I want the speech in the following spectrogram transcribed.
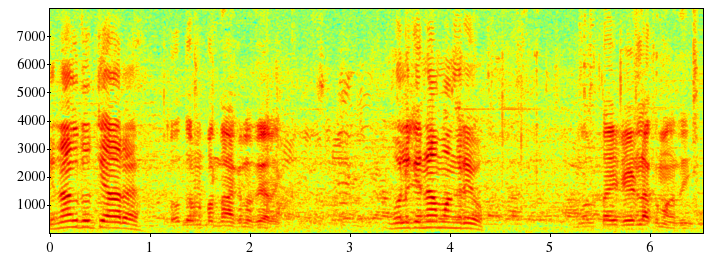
ਕਿੰਨਾ ਕੁ ਦੁੱਧ ਤਿਆਰ ਹੈ? ਦੁੱਧ ਹੁਣ 15 ਕਿਲੋ ਤਿਆਰ ਹੈ ਮੁੱਲ ਕਿੰਨਾ ਮੰਗ ਰਹੇ ਹੋ? ਮੁੱਲ ਤਾਂ 1.5 ਲੱਖ ਮੰਗਦੇ ਜੀ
